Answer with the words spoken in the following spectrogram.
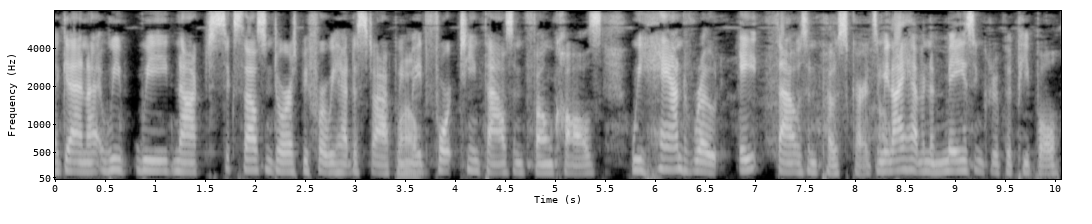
Again, I, we, we knocked 6,000 doors before we had to stop. We wow. made 14,000 phone calls. We hand wrote 8,000 postcards. I mean, I have an amazing group of people,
